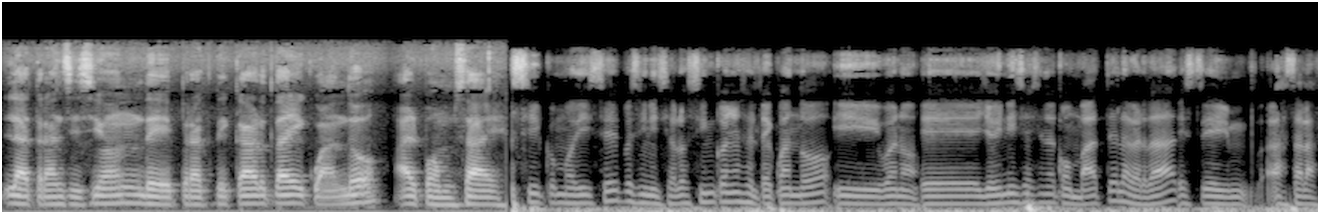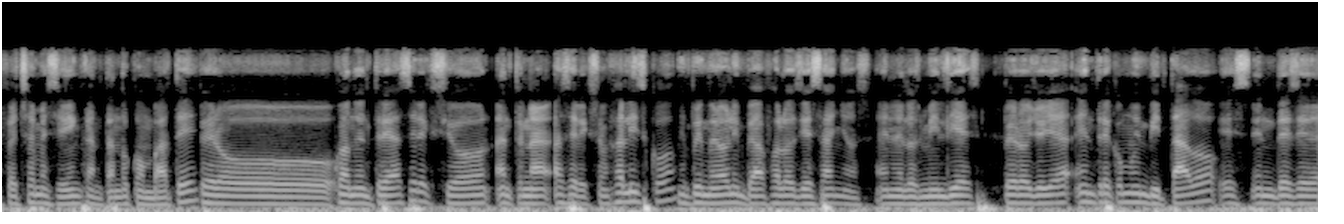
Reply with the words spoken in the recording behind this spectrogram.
la transición de practicar taekwondo al pomsae. Sí, como dices, pues inicié a los 5 años el taekwondo y bueno, eh, yo inicié haciendo combate, la verdad, este, hasta la fecha me sigue encantando combate, pero cuando entré a selección, a entrenar a selección Jalisco, mi primera olimpiada fue a los 10 años, en el 2010, pero yo ya entré como invitado es, en, desde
